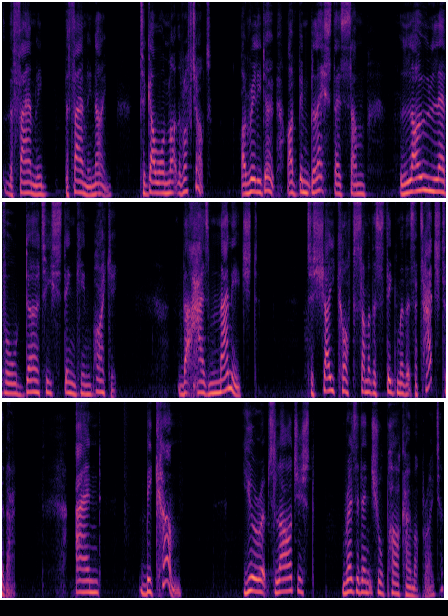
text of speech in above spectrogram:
the family, the family name to go on like the Rothschilds. I really do. I've been blessed as some low level, dirty, stinking pikey that has managed to shake off some of the stigma that's attached to that and become Europe's largest residential park home operator.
